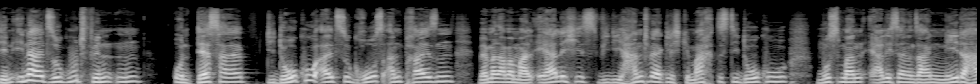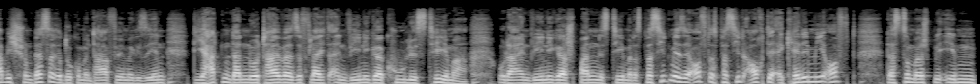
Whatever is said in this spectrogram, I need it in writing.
den Inhalt so gut finden und deshalb die Doku als so groß anpreisen. Wenn man aber mal ehrlich ist, wie die handwerklich gemacht ist, die Doku, muss man ehrlich sein und sagen, nee, da habe ich schon bessere Dokumentarfilme gesehen. Die hatten dann nur teilweise vielleicht ein weniger cooles Thema oder ein weniger spannendes Thema. Das passiert mir sehr oft, das passiert auch der Academy oft, dass zum Beispiel eben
